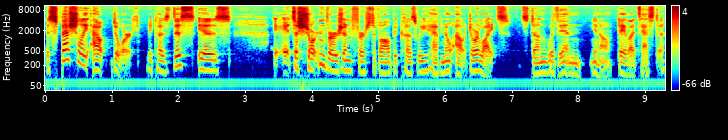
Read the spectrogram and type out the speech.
especially outdoors, because this is it's a shortened version first of all because we have no outdoor lights. It's done within, you know, daylight to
